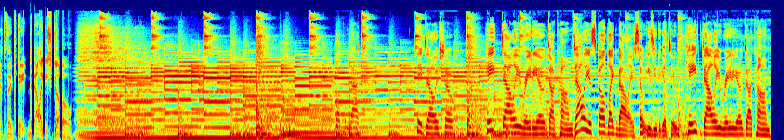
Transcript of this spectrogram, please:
Is the Kate Dalley Show. Welcome back. Kate Dalley Show. KateDalleyRadio.com. Dalley is spelled like Valley, so easy to get to. KateDalleyRadio.com.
